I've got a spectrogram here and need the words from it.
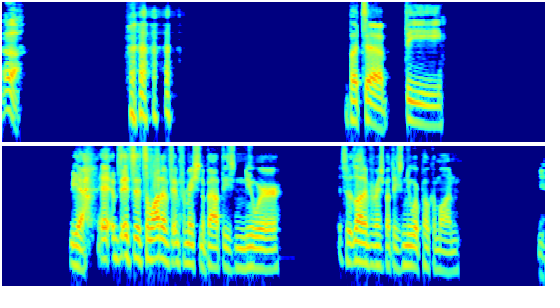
Ugh. but uh the yeah it, it's it's a lot of information about these newer it's a lot of information about these newer pokemon Yeah,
